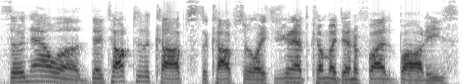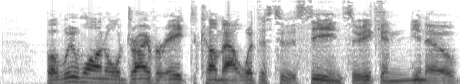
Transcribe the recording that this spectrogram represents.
So now uh, they talk to the cops. The cops are like, "You're gonna have to come identify the bodies, but we want old driver eight to come out with us to the scene so he can, you know,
